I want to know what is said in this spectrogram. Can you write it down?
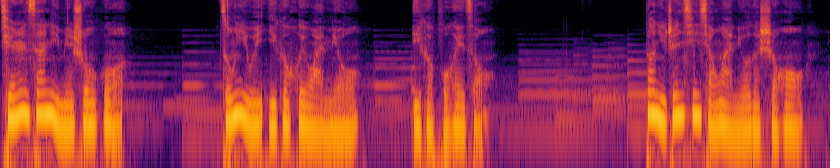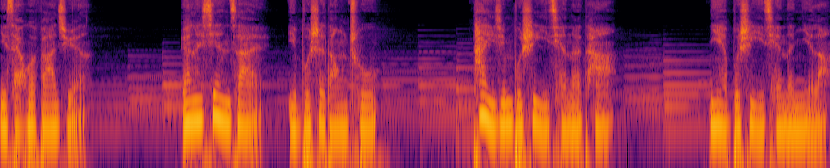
前任三里面说过，总以为一个会挽留。一个不会走。当你真心想挽留的时候，你才会发觉，原来现在已不是当初，他已经不是以前的他，你也不是以前的你了。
